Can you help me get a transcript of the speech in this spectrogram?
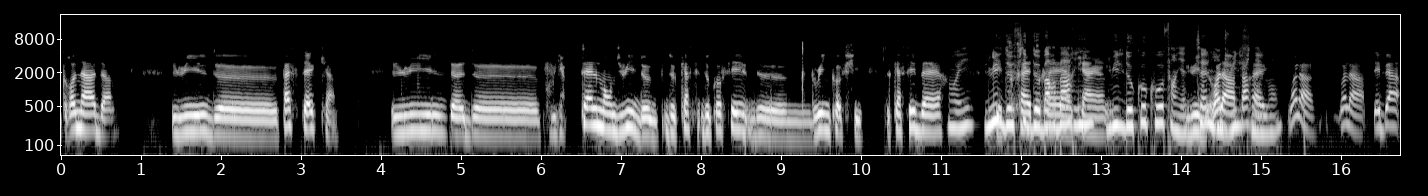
grenade, l'huile de pastèque, l'huile de, Il y a tellement d'huiles de, de, café, de café, de green coffee, de café vert. Oui, l'huile de figue de barbarie, l'huile de coco. Enfin, il y a tellement d'huiles finalement. Voilà, voilà. Eh bien,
